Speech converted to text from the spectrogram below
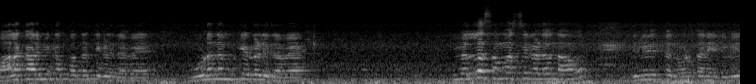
ಬಾಲಕಾರ್ಮಿಕ ಪದ್ಧತಿಗಳಿದ್ದಾವೆ ಮೂಢನಂಬಿಕೆಗಳಿದ್ದಾವೆ ಇವೆಲ್ಲ ಸಮಸ್ಯೆಗಳು ನಾವು ದಿನನಿತ್ಯ ನೋಡ್ತಾನೆ ಇದ್ದೀವಿ,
